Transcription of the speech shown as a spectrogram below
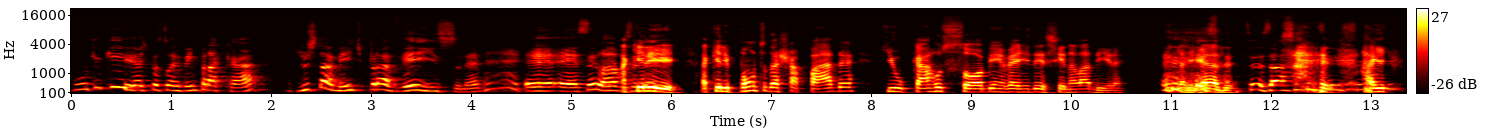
por que, que as pessoas vêm pra cá? Justamente para ver isso, né? É, é, sei lá. aquele, tem... aquele ponto da chapada que o carro sobe ao invés de descer na ladeira. Tá ligado? Exato. Sim, sim. Aí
